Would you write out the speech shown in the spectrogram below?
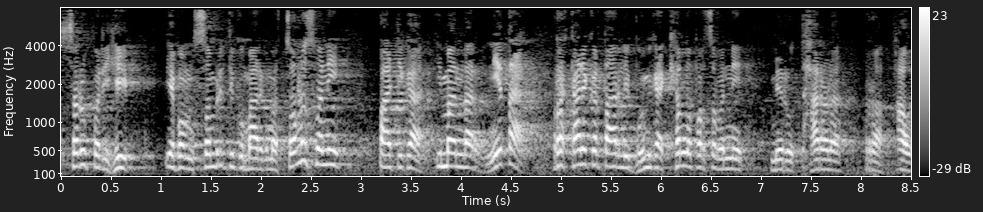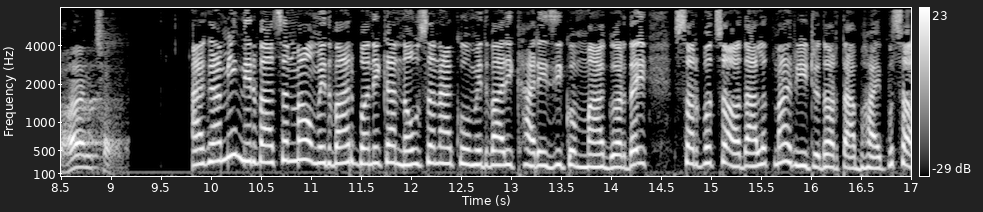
सर्वोपरि हित एवं समृद्धिको मार्गमा चलोस् भनी पार्टीका इमान्दार नेता र कार्यकर्ताहरूले भूमिका खेल्नुपर्छ भन्ने मेरो धारणा र आह्वान छ। आगामी निर्वाचनमा उम्मेद्वार बनेका नौजनाको उम्मेद्वारी खारेजीको माग गर्दै सर्वोच्च अदालतमा रिट दर्ता भएको छ।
